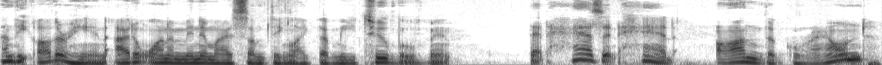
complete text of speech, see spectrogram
on the other hand, I don't want to minimize something like the Me Too movement that hasn't had on the ground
